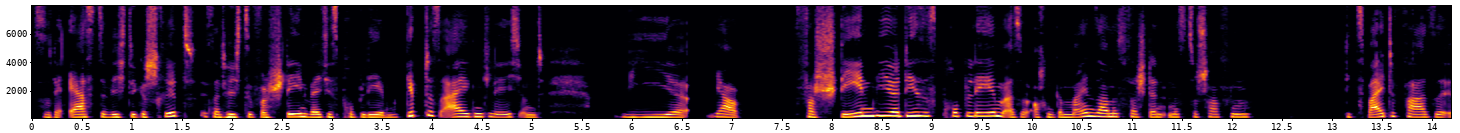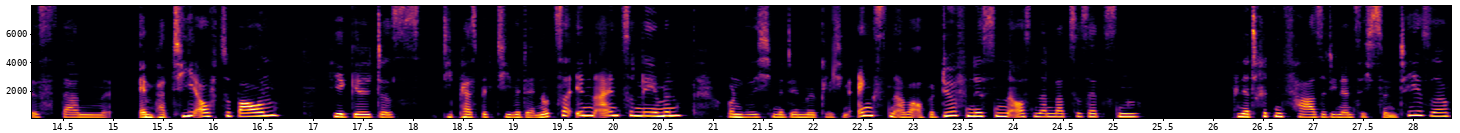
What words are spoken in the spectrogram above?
So der erste wichtige Schritt ist natürlich zu verstehen, welches Problem gibt es eigentlich und wie, ja, verstehen wir dieses Problem, also auch ein gemeinsames Verständnis zu schaffen. Die zweite Phase ist dann Empathie aufzubauen. Hier gilt es, die Perspektive der NutzerInnen einzunehmen und sich mit den möglichen Ängsten, aber auch Bedürfnissen auseinanderzusetzen. In der dritten Phase, die nennt sich Synthese,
